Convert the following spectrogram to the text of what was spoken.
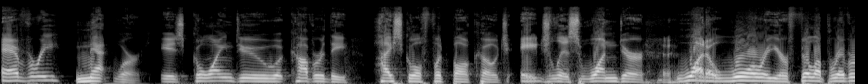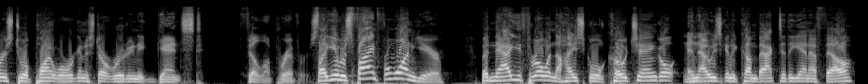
every network is going to cover the high school football coach, ageless wonder, what a warrior, Philip Rivers, to a point where we're going to start rooting against Philip Rivers. Like it was fine for one year, but now you throw in the high school coach angle, and mm. now he's going to come back to the NFL.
